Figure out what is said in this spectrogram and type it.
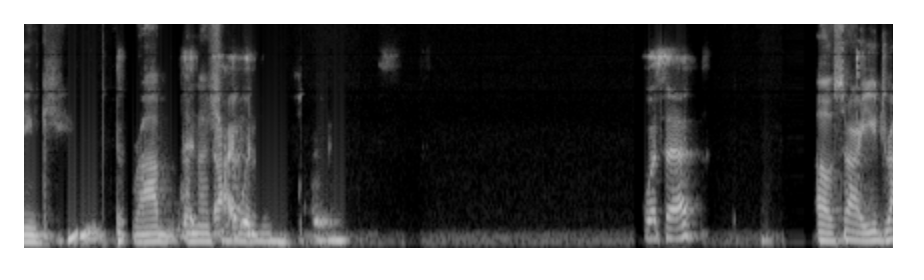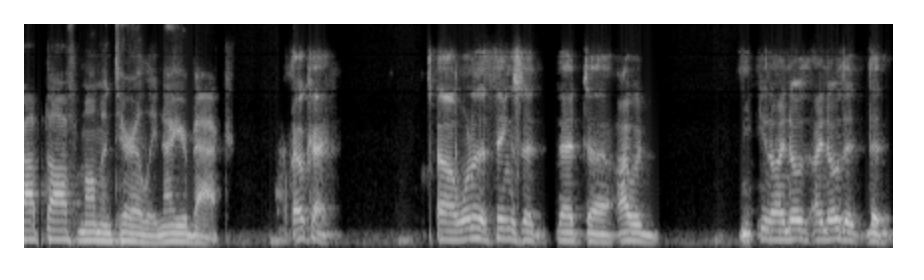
think, Rob, I'm not sure. I would- What's that? Oh, sorry, you dropped off momentarily. Now you're back. Okay. Uh, one of the things that that uh, I would, you know, I know I know that that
